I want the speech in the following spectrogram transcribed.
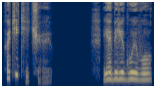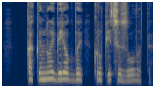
хотите чаю? Я берегу его, как иной берег бы крупицы золота.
